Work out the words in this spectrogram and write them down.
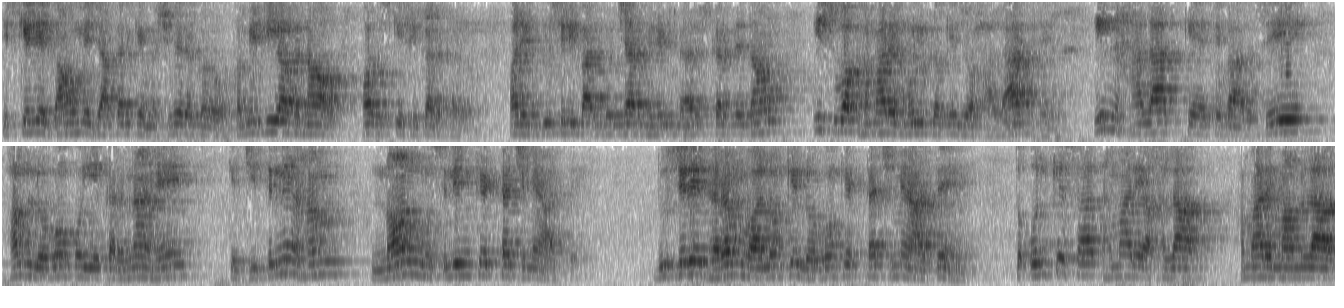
اس کے لیے گاؤں میں جا کر کے مشورے کرو، کمیٹیاں بناؤ اور اس کی فکر کرو۔ اور ایک دوسری بات دو چار منٹ میں عرض کر دیتا ہوں، اس وقت ہمارے ملک کے جو حالات ہیں، ان حالات کے اعتبار سے ہم لوگوں کو یہ کرنا ہے کہ جتنے ہم نان مسلم کے ٹچ میں آتے ہیں دوسرے دھرم والوں کے لوگوں کے ٹچ میں آتے ہیں، تو ان کے ساتھ ہمارے اخلاق، ہمارے معاملات،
